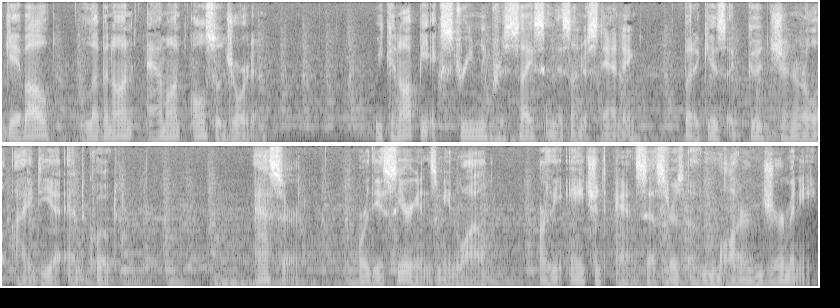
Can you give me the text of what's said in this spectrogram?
Gebal, Lebanon, Ammon, also Jordan. We cannot be extremely precise in this understanding, but it gives a good general idea. End quote. Asshur, or the Assyrians, meanwhile, are the ancient ancestors of modern Germany.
